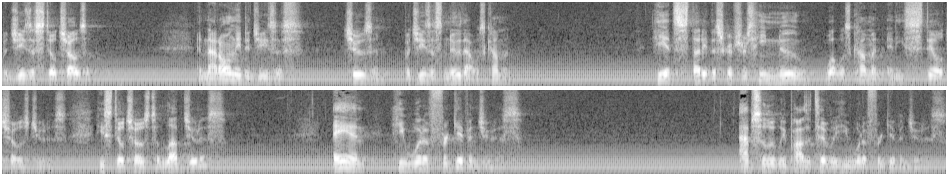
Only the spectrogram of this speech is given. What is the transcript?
But Jesus still chose him. And not only did Jesus choose him, but Jesus knew that was coming. He had studied the scriptures, he knew what was coming, and he still chose Judas. He still chose to love Judas and he would have forgiven Judas. Absolutely, positively, he would have forgiven Judas.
